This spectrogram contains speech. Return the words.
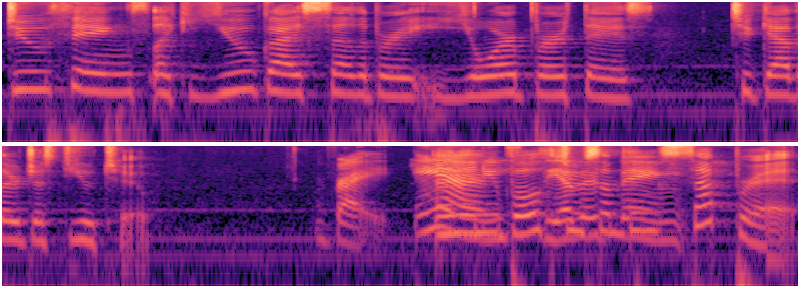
do things like you guys celebrate your birthdays together just you two. right. And, then you both the do something thing- separate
